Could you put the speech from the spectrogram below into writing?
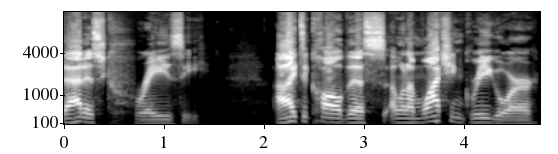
that is crazy. I like to call this, when I'm watching Grigor,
